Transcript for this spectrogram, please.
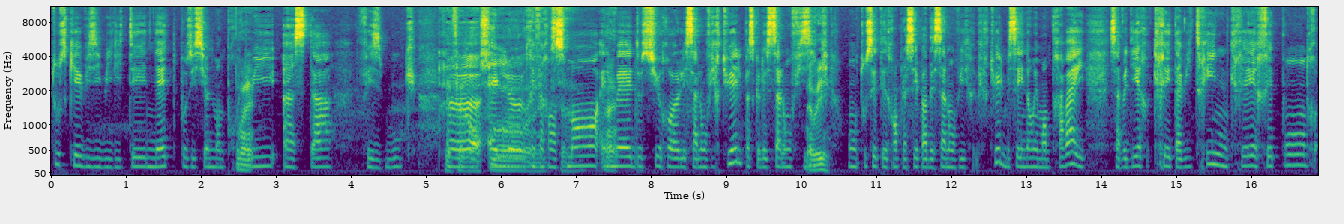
tout ce qui est visibilité, net, positionnement de produits, Insta, Facebook, euh, référencement, elle, euh, référencement, elle m'aide sur euh, les salons virtuels parce que les salons ah physiques ont tous été remplacés par des salons virtuels, mais c'est énormément de travail. Ça veut dire créer ta vitrine, créer, répondre,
